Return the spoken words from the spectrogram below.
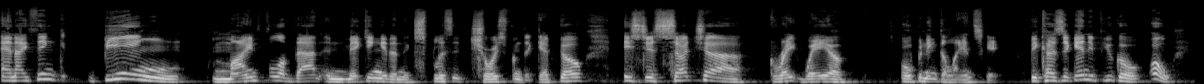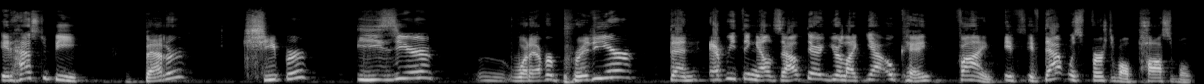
And I think being mindful of that and making it an explicit choice from the get go is just such a great way of opening the landscape. Because again, if you go, oh, it has to be better, cheaper, easier, whatever, prettier than everything else out there, you're like, yeah, okay, fine. If, if that was, first of all, possible,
